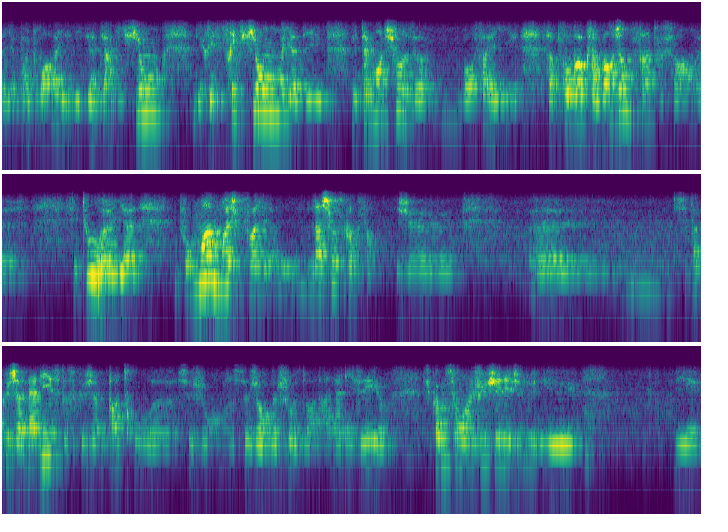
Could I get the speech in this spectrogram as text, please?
il n'y a pas droit, il y a des interdictions, des restrictions, il y a, des, y tellement de choses. Bon, ça, ça provoque la vengeance, hein, tout ça. Hein, euh, c'est tout. Euh, pour moi, moi, je vois la chose comme ça. Je euh, sais pas que j'analyse parce que j'aime pas trop euh, ce genre, ce genre de choses là, analyser. C'est comme si on jugeait les, les,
